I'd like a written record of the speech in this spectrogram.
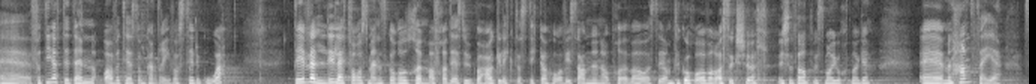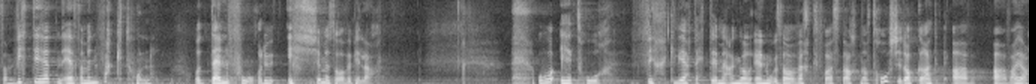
Eh, fordi at det er den av og til som kan drive oss til det gode. Det er veldig lett for oss mennesker å rømme fra det som er ubehagelig, og stikke hodet i sanden og prøve å se om det går over av seg sjøl. Hvis vi har gjort noe. Eh, men han sier samvittigheten er som en vakthund, og den fôrer du ikke med sovepiller. Og jeg tror virkelig at dette med anger er noe som har vært fra starten av. Tror ikke dere at Av, Ava, ja.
